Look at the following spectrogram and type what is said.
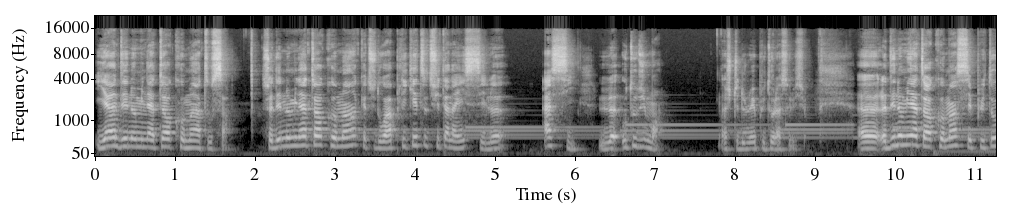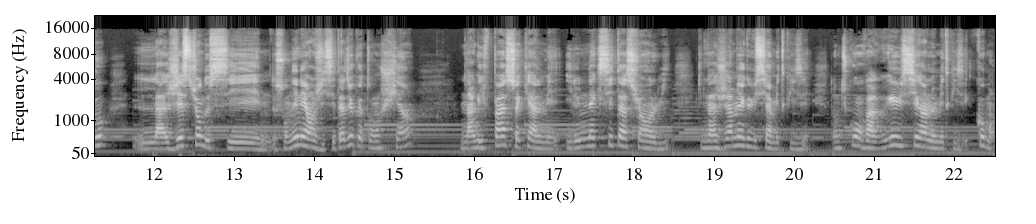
Il y a un dénominateur commun à tout ça. Ce dénominateur commun que tu dois appliquer tout de suite, Anaïs, c'est le assis, le, ou tout du moins. Je te donnais plutôt la solution. Euh, le dénominateur commun, c'est plutôt la gestion de, de son énergie. C'est-à-dire que ton chien n'arrive pas à se calmer, il a une excitation en lui qu'il n'a jamais réussi à maîtriser. Donc du coup, on va réussir à le maîtriser. Comment?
